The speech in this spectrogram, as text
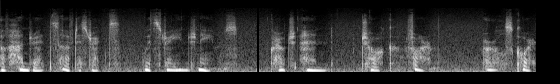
of hundreds of districts with strange names Crouch End, Chalk Farm, Earl's Court,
